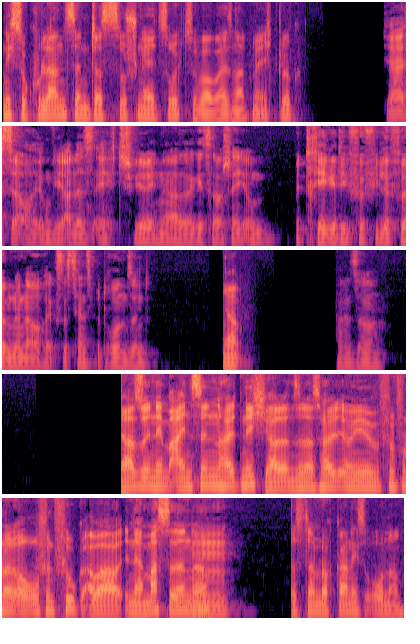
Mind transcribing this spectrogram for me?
nicht so kulant sind, das so schnell zurückzuüberweisen. Hat mir echt Glück. Ja, ist ja auch irgendwie alles echt schwierig, ne? Also da geht es ja wahrscheinlich um Beträge, die für viele Firmen dann auch existenzbedrohend sind. Ja. Also, ja, so in dem Einzelnen halt nicht. Ja, dann sind das halt irgendwie 500 Euro für einen Flug. Aber in der Masse, ne? Mhm. Das ist dann doch gar nicht so ohne.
